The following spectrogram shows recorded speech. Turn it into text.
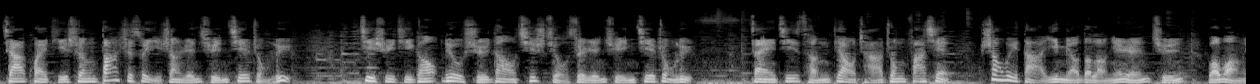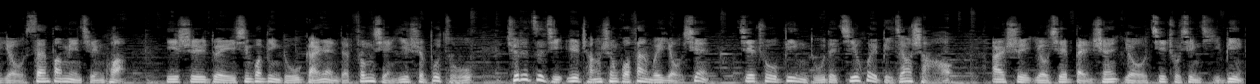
加快提升八十岁以上人群接种率，继续提高六十到七十九岁人群接种率。在基层调查中发现，尚未打疫苗的老年人群往往有三方面情况：一是对新冠病毒感染的风险意识不足，觉得自己日常生活范围有限，接触病毒的机会比较少；二是有些本身有基础性疾病，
